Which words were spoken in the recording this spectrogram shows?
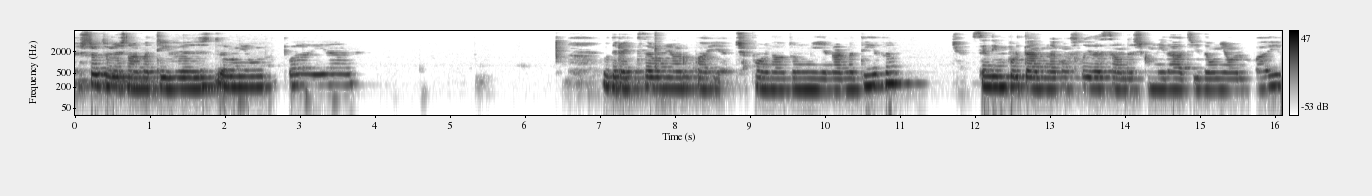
as estruturas normativas da União Europeia. O direito da União Europeia dispõe da autonomia normativa, sendo importante na consolidação das comunidades e da União Europeia,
